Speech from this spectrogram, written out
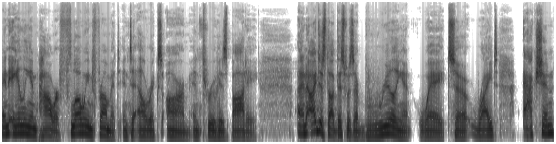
an alien power flowing from it into Elric's arm and through his body. And I just thought this was a brilliant way to write action,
